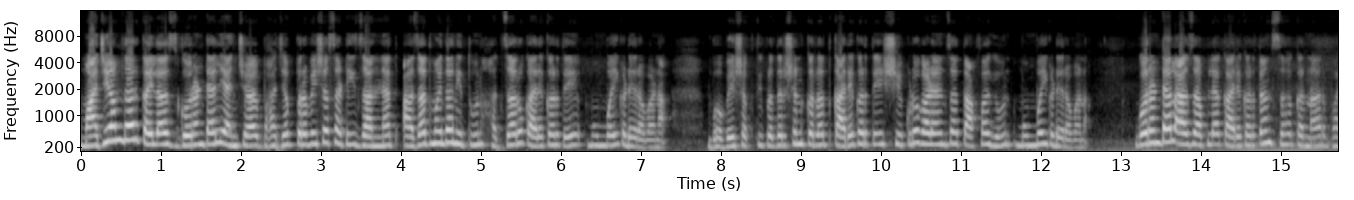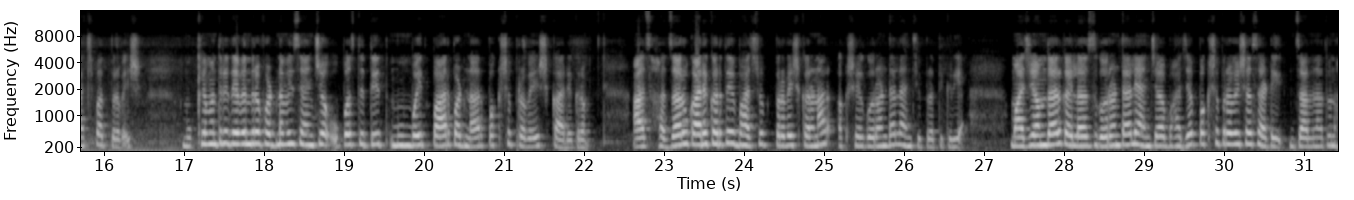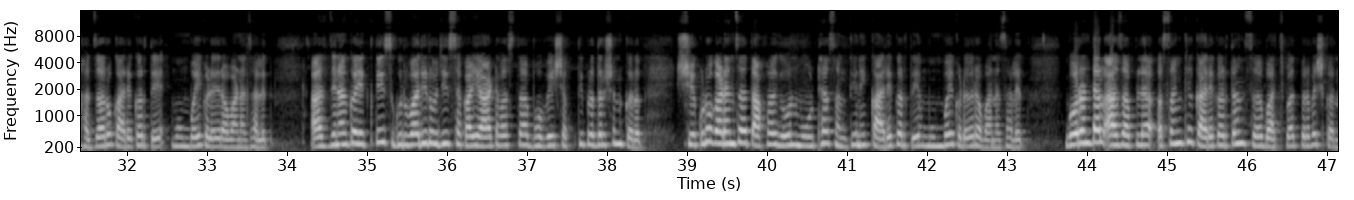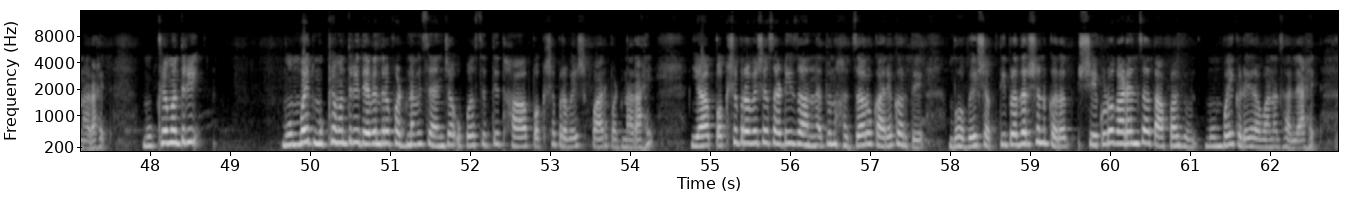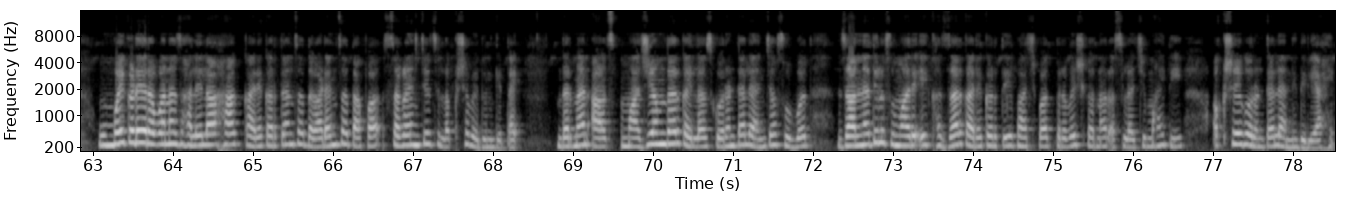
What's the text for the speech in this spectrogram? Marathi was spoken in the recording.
माजी आमदार कैलास गोरंट्याल यांच्या भाजप प्रवेशासाठी जालन्यात आझाद मैदान इथून हजारो कार्यकर्ते मुंबईकडे रवाना. भव्य शक्ती प्रदर्शन करत कार्यकर्ते शेकडो गाड्यांचा ताफा घेऊन मुंबईकडे रवाना. गोरंट्याल आज आपल्या कार्यकर्त्यांसह करणार भाजपात प्रवेश. मुख्यमंत्री देवेंद्र फडणवीस यांच्या उपस्थितीत मुंबईत पार पडणार पक्षप्रवेश कार्यक्रम. आज हजारो कार्यकर्ते भाजप प्रवेश करणार अक्षय गोरंट्याल यांची प्रतिक्रिया. माजी आमदार कैलास गोरंट्याल यांच्या भाजप पक्षप्रवेशासाठी जालन्यातून हजारो कार्यकर्ते मुंबईकडे रवाना झालेत. आज दिनांक एकतीस गुरुवारी रोजी सकाळी आठ वाजता भव्य शक्ती प्रदर्शन करत शेकडो गाड्यांचा ताफा घेऊन मोठ्या संख्येने कार्यकर्ते मुंबईकडे रवाना झालेत. गोरंटाल आज आपल्या असंख्य कार्यकर्त्यांसह भाजपात प्रवेश करणार आहेत. मुख्यमंत्री मुंबईत मुख्यमंत्री देवेंद्र फडणवीस यांच्या उपस्थितीत हा पक्षप्रवेश पार पडणार आहे. या पक्षप्रवेशासाठी जालन्यातून हजारो कार्यकर्ते भव्य शक्ती प्रदर्शन करत शेकडो गाड्यांचा ताफा घेऊन मुंबईकडे रवाना झाले आहेत. मुंबईकडे रवाना झालेला हा कार्यकर्त्यांचा गाड्यांचा ताफा सगळ्यांचेच लक्ष वेधून घेत आहे. दरम्यान आज माजी आमदार कैलास गोरंट्याल यांच्यासोबत जालन्यातील सुमारे एक हजार कार्यकर्ते भाजपात प्रवेश करणार असल्याची माहिती अक्षय गोरंट्याल यांनी दिली आहे.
